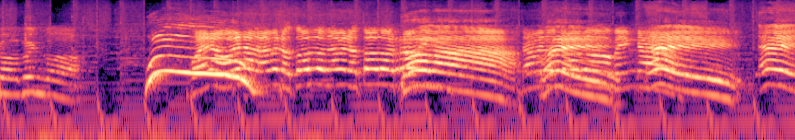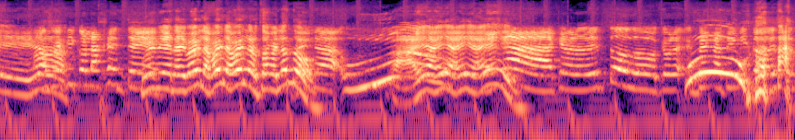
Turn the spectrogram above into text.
Venga, venga. Bueno, bueno, dámelo todo, dámelo todo, Robin. ¡Toma! Dámelo ¡Ey! todo, venga. ¡Ey! ¡Ey! Vamos nada. aquí con la gente. Muy bien, ahí baila, baila, baila, está bailando. Venga, uh, Ahí, ahí, ahí, ahí. Venga, que me lo den todo. Que me lo... Uh. Venga,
